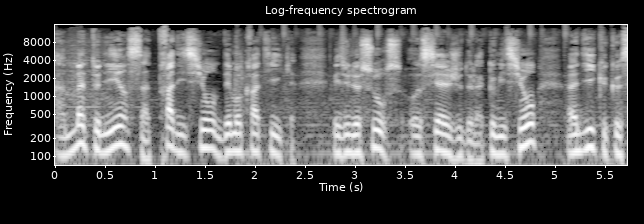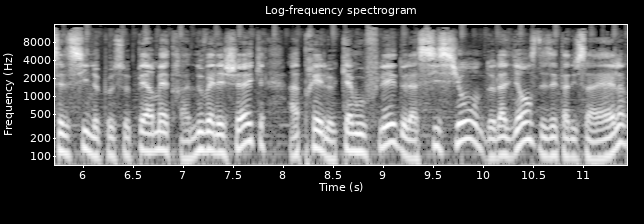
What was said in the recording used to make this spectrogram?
à maintenir sa tradition démocratique. Mais une source au siège de la Commission indique que celle-ci ne peut se permettre un nouvel échec après le camouflet de la scission de l'Alliance des États du Sahel.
